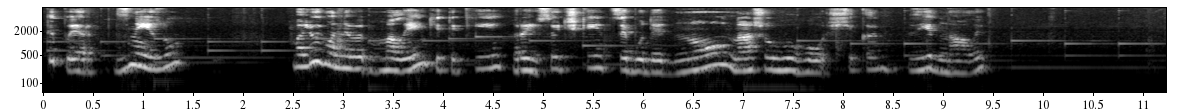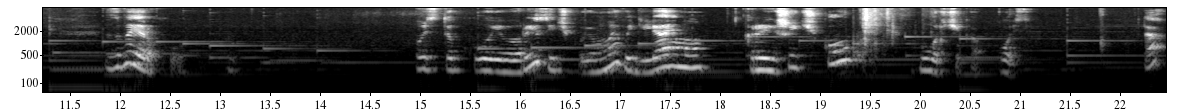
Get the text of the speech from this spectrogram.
Тепер знизу малюємо маленькі такі рисочки. Це буде дно нашого горщика. З'єднали. Зверху ось такою рисочкою ми виділяємо кришечку горщика. Ось. Так?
